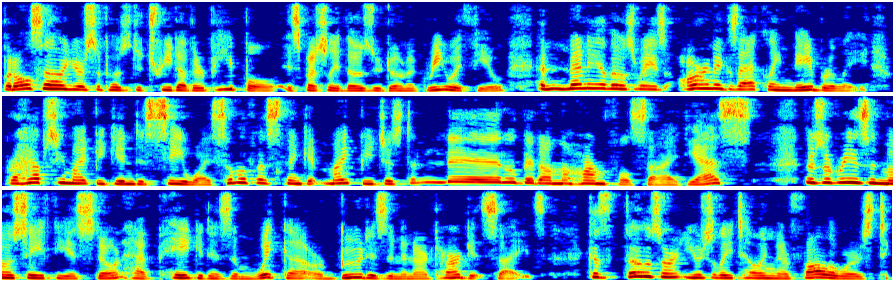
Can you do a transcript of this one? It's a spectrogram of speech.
but also how you're supposed to treat other people, especially those who don't agree with you, and many of those ways aren't exactly neighborly, perhaps you might begin to see why some of us think it might be just a little bit on the harmful side, yes? There's a reason most atheists don't have paganism, Wicca, or Buddhism in our target sights because those aren't usually telling their followers to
